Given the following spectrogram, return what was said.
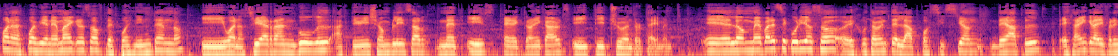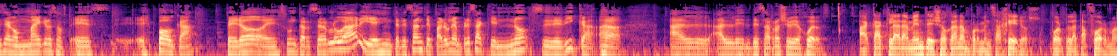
Bueno, después viene Microsoft, después Nintendo. Y bueno, cierran Google, Activision Blizzard, NetEase, Electronic Arts y T2 Entertainment. Eh, lo me parece curioso es justamente la posición de Apple. Está bien que la diferencia con Microsoft es, es poca, pero es un tercer lugar y es interesante para una empresa que no se dedica a- al, al desarrollo de videojuegos. Acá claramente ellos ganan por mensajeros, por plataforma.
